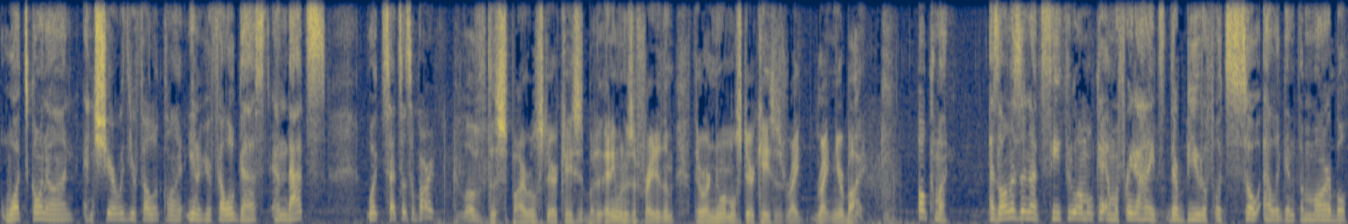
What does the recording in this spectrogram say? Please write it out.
what's going on and share with your fellow client, you know, your fellow guest, and that's what sets us apart. I love the spiral staircases, but anyone who's afraid of them, there are normal staircases right right nearby. Oh, come on. As long as they're not see through, I'm okay. I'm afraid of heights. They're beautiful. It's so elegant, the marble.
